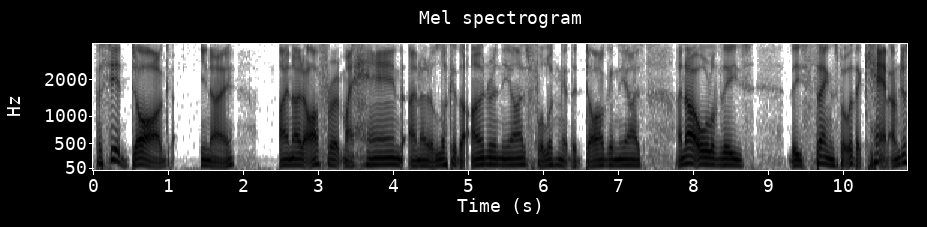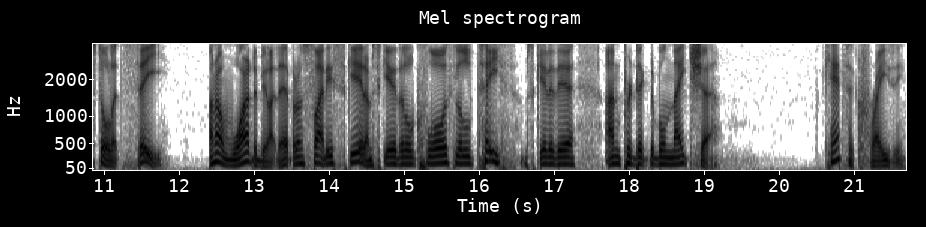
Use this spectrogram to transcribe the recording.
If I see a dog, you know, I know to offer it my hand. I know to look at the owner in the eyes before looking at the dog in the eyes. I know all of these these things, but with a cat, I'm just all at sea. I don't want it to be like that, but I'm slightly scared. I'm scared of the little claws, the little teeth. I'm scared of their unpredictable nature. Cats are crazy.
